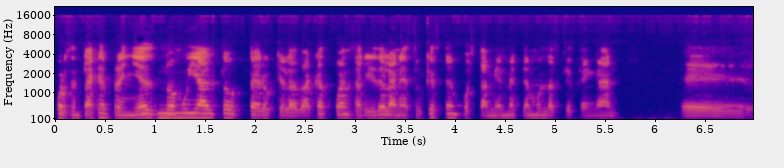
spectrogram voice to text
porcentaje de preñez no muy alto, pero que las vacas puedan salir del anestro que estén, pues también metemos las que tengan eh,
